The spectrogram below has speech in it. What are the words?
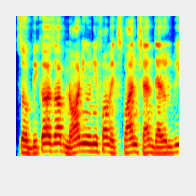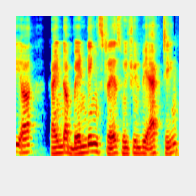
So because of non-uniform expansion there will be a kind of bending stress which will be acting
